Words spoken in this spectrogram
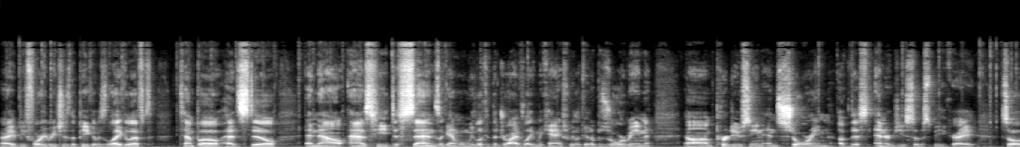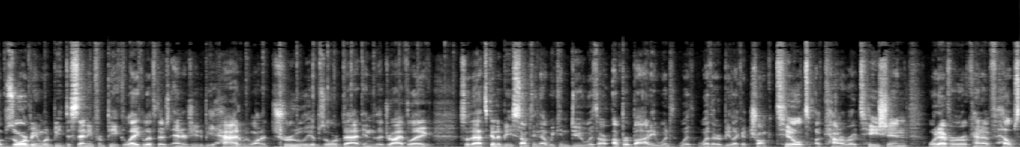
all right, before he reaches the peak of his leg lift. Tempo, head still. And now as he descends, again, when we look at the drive leg mechanics, we look at absorbing, um, producing, and storing of this energy, so to speak, right? So absorbing would be descending from peak leg lift. There's energy to be had. We want to truly absorb that into the drive leg. So that's going to be something that we can do with our upper body, with, with whether it be like a trunk tilt, a counter rotation, whatever kind of helps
